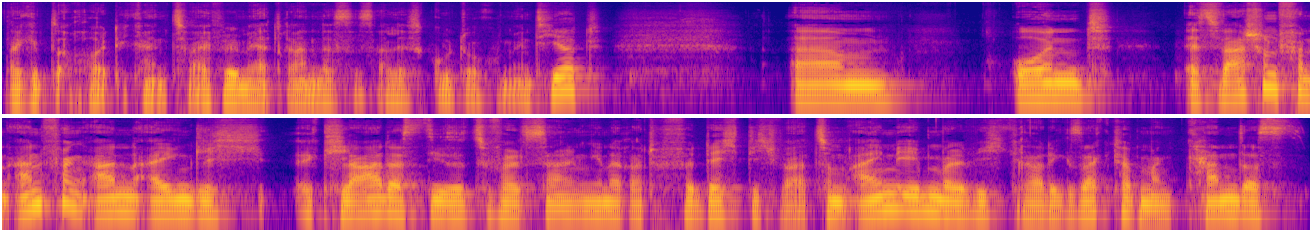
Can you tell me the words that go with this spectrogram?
da gibt es auch heute keinen Zweifel mehr dran. Das ist alles gut dokumentiert. Ähm, und es war schon von Anfang an eigentlich klar, dass dieser Zufallszahlengenerator verdächtig war. Zum einen eben, weil, wie ich gerade gesagt habe, man kann das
